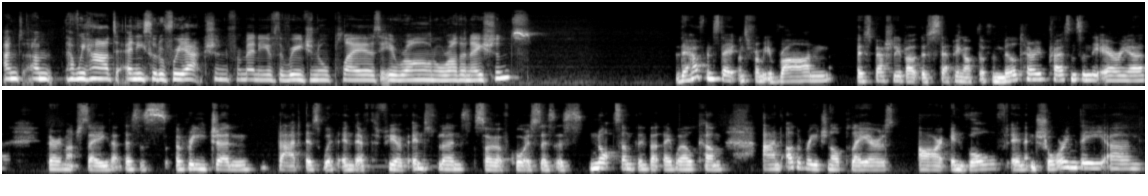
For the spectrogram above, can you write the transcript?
And um, have we had any sort of reaction from any of the regional players, Iran or other nations? There have been statements from Iran especially about the stepping up of the military presence in the area, very much saying that this is a region that is within their sphere of influence. So, of course, this is not something that they welcome. And other regional players are involved in ensuring the um,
